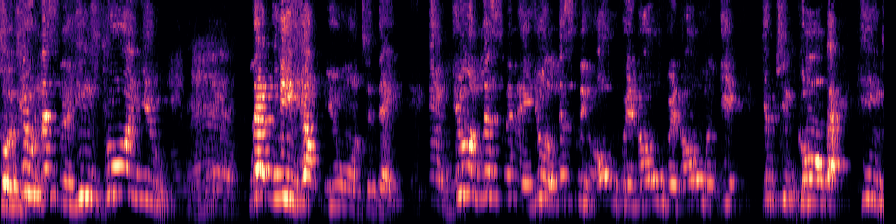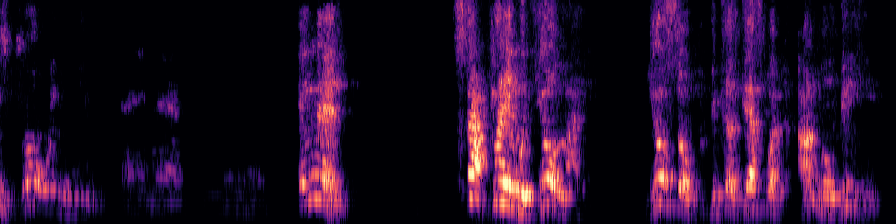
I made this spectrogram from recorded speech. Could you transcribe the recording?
So if you're listening, he's drawing you. Amen. Let me help you on today. If you're listening and you're listening over and over and over again, you keep going back, he's drawing you. Amen. Amen. Stop playing with your life, your soul, because guess what? I'm going to be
